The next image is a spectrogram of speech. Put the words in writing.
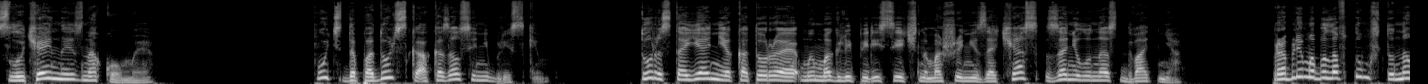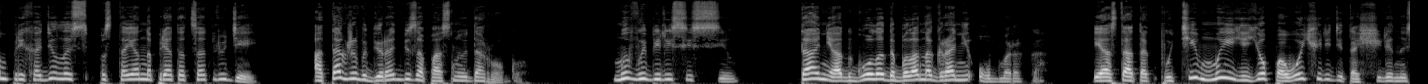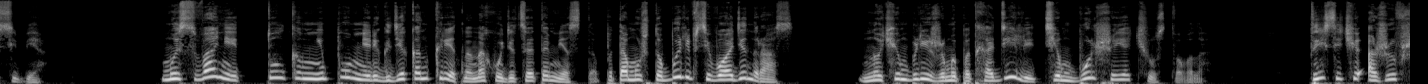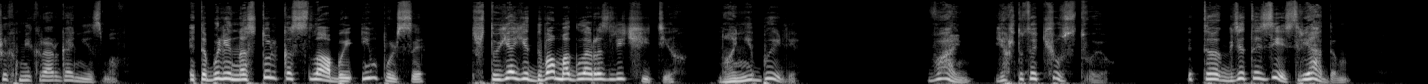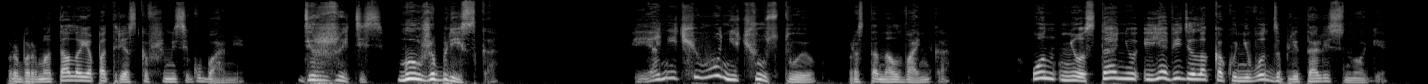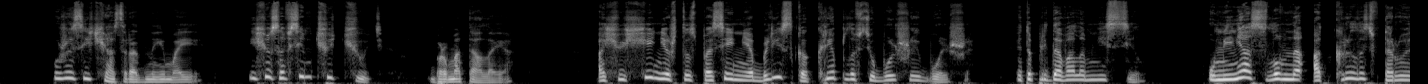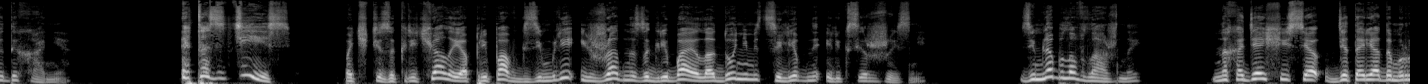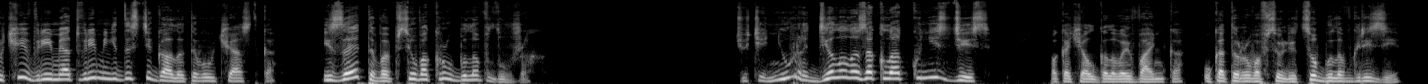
Случайные знакомые. Путь до Подольска оказался неблизким. То расстояние, которое мы могли пересечь на машине за час, заняло нас два дня. Проблема была в том, что нам приходилось постоянно прятаться от людей, а также выбирать безопасную дорогу. Мы выбились из сил. Таня от голода была на грани обморока, и остаток пути мы ее по очереди тащили на себе. Мы с Ваней толком не помнили, где конкретно находится это место, потому что были всего один раз. Но чем ближе мы подходили, тем больше я чувствовала. Тысячи оживших микроорганизмов. Это были настолько слабые импульсы, что я едва могла различить их, но они были. «Вань, я что-то чувствую. Это где-то здесь, рядом», — пробормотала я потрескавшимися губами. Держитесь, мы уже близко. Я ничего не чувствую, простонал Ванька. Он нес Таню, и я видела, как у него заплетались ноги. Уже сейчас, родные мои, еще совсем чуть-чуть, бормотала я. Ощущение, что спасение близко, крепло все больше и больше. Это придавало мне сил. У меня словно открылось второе дыхание. «Это здесь!» Почти закричала я, припав к земле и жадно загребая ладонями целебный эликсир жизни. Земля была влажной. Находящийся где-то рядом ручей время от времени достигал этого участка. Из-за этого все вокруг было в лужах. «Тетя Нюра делала закладку не здесь», — покачал головой Ванька, у которого все лицо было в грязи.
